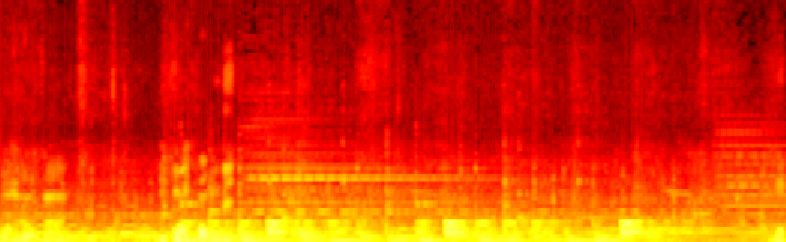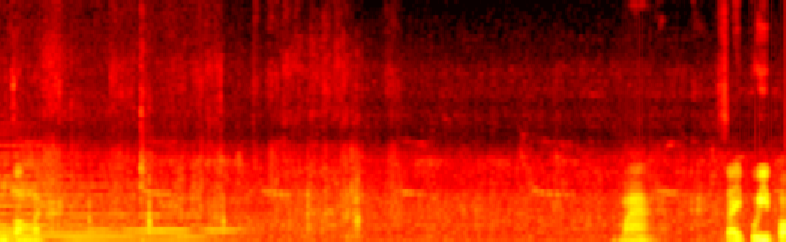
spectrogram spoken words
ห่วงลูกบ่มันห่วงผมดิหามุมกล่องก่อ มาใส่ปุ๋ยพอ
